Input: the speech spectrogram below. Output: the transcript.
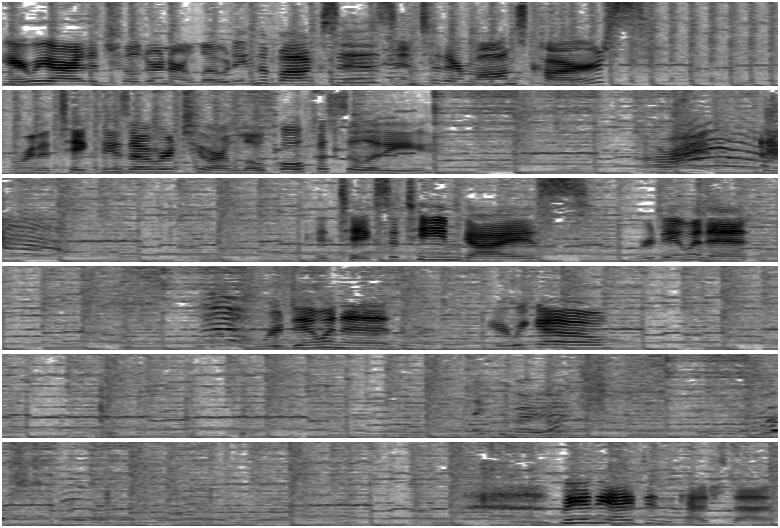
Here we are, the children are loading the boxes into their mom's cars. We're gonna take these over to our local facility. All right. it takes a team, guys. We're doing it. We're doing it. Here we go. Thank you very much. Mandy, I didn't catch that.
